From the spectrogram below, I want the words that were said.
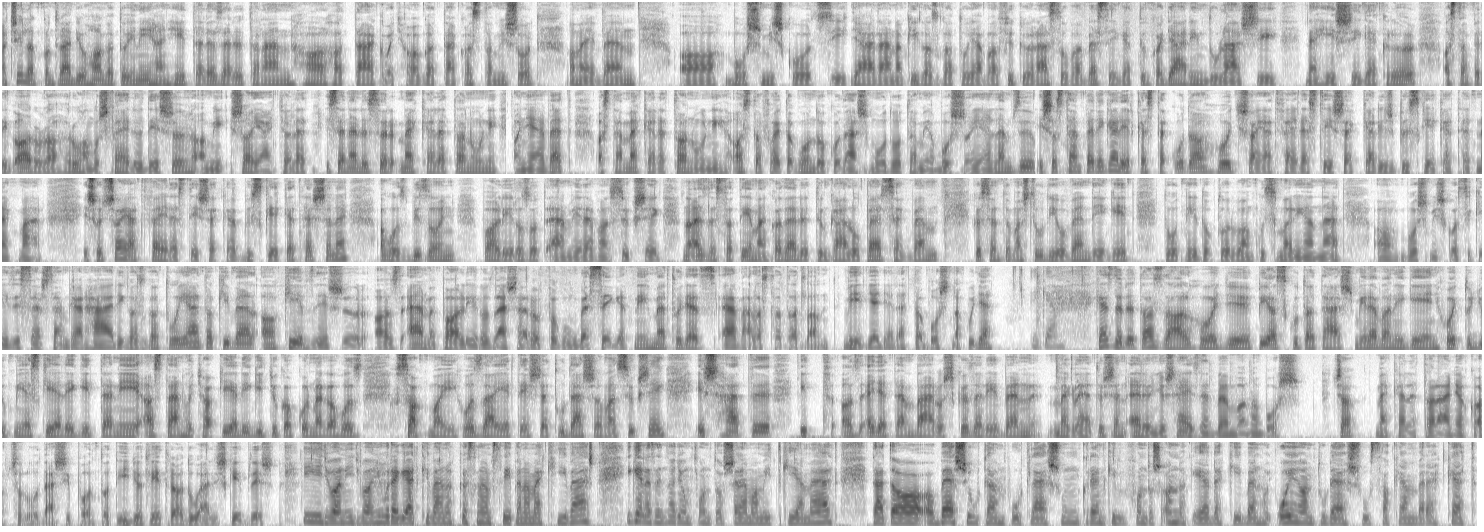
A Csillagpont Rádió hallgatói néhány héttel ezelőtt talán hallhatták, vagy hallgatták azt a műsort, amelyben a Bosch Miskolci gyárának igazgatójával, Fükő Lászlóval beszélgettünk a gyárindulási nehézségekről, aztán pedig arról a rohamos fejlődésről, ami sajátja lett, hiszen először meg kellett tanulni a nyelvet, aztán meg kellett tanulni azt a fajta gondolkodásmódot, ami a Boschra jellemző, és aztán pedig elérkeztek oda, hogy saját fejlesztésekkel is büszkékedhetnek már már. És hogy saját fejlesztésekkel büszkékedhessenek, ahhoz bizony pallérozott elmére van szükség. Na ez lesz a témánk az előttünk álló percekben. Köszöntöm a stúdió vendégét, Tótné dr. Bankusz Mariannát, a Bos Miskolci kézi szerszámgyár HR igazgatóját, akivel a képzésről, az elme pallérozásáról fogunk beszélgetni, mert hogy ez elválaszthatatlan védjegye lett a Bosnak, ugye? Igen. Kezdődött azzal, hogy piackutatás, mire van igény, hogy tudjuk mi ezt kielégíteni, aztán, hogyha kielégítjük, akkor meg ahhoz szakmai hozzáértésre, tudásra van szükség, és hát itt az egyetemváros közelében meglehetősen előnyös helyzetben van a Bosch csak meg kellett találni a kapcsolódási pontot. Így jött létre a duális képzés. Így van, így van. Jó reggelt kívánok, köszönöm szépen a meghívást. Igen, ez egy nagyon fontos elem, amit kiemelt. Tehát a, a belső utánpótlásunk rendkívül fontos annak érdekében, hogy olyan tudású szakembereket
